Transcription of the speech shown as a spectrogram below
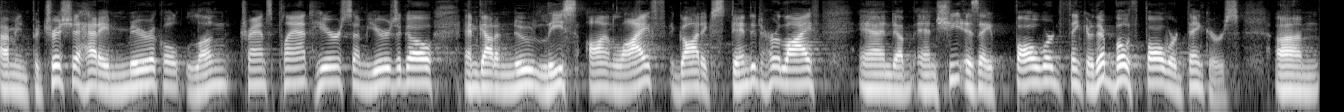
I mean, Patricia had a miracle lung transplant here some years ago and got a new lease on life. God extended her life, and, um, and she is a forward thinker. They're both forward thinkers. Um,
